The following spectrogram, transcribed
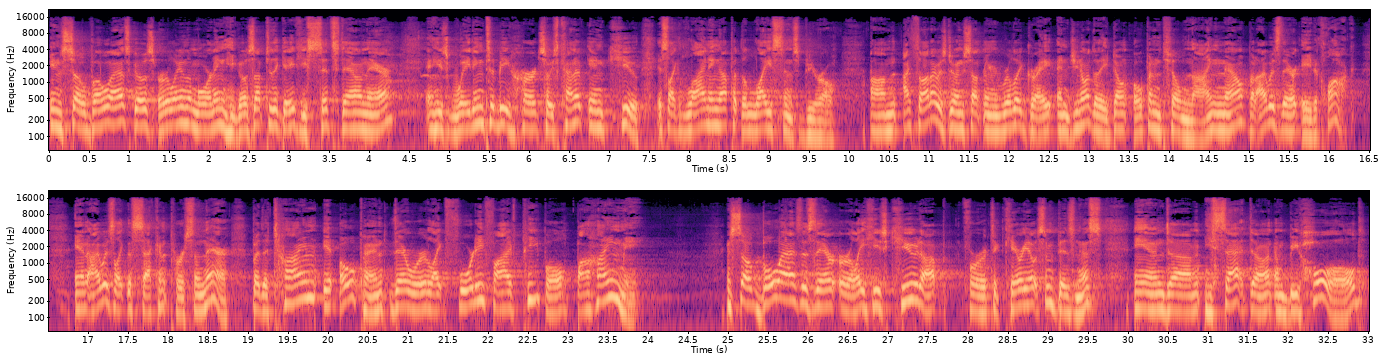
And so Boaz goes early in the morning. He goes up to the gate. He sits down there and he's waiting to be heard. So he's kind of in queue. It's like lining up at the license bureau. Um, I thought I was doing something really great. And do you know that they don't open until 9 now? But I was there at 8 o'clock. And I was like the second person there. By the time it opened, there were like 45 people behind me. And so Boaz is there early. He's queued up for to carry out some business, and um, he sat down, and behold,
